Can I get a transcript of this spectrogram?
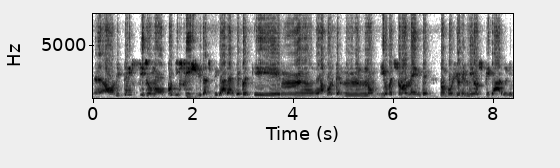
eh, i testi sono un po' difficili da spiegare anche perché mh, mm, a volte mh, mm, non, io personalmente non voglio nemmeno spiegarli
